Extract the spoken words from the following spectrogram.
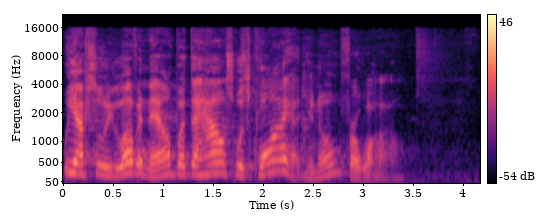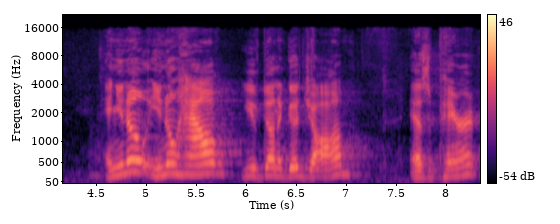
We absolutely love it now, but the house was quiet, you know, for a while. And you know, you know how you've done a good job as a parent?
